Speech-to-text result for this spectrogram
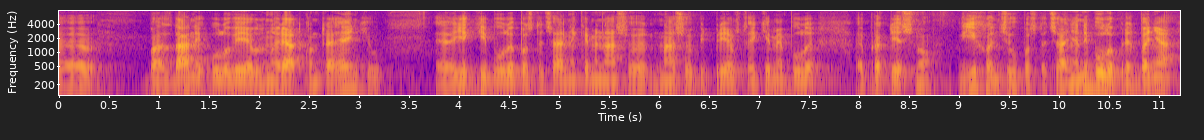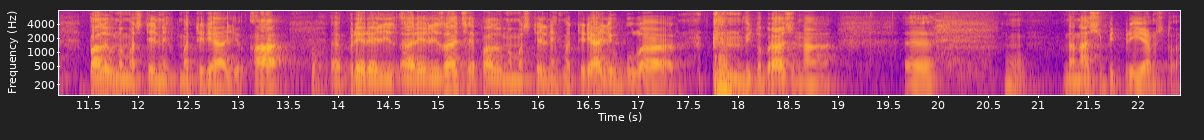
е, баз даних було виявлено ряд контрагентів, е, які були постачальниками нашого, нашого підприємства, якими були практично в їх ланцюг постачання не було придбання паливно-мастильних матеріалів, а при реалі- а реалізація паливно-мастильних матеріалів була відображена е, ну, на наші підприємства.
